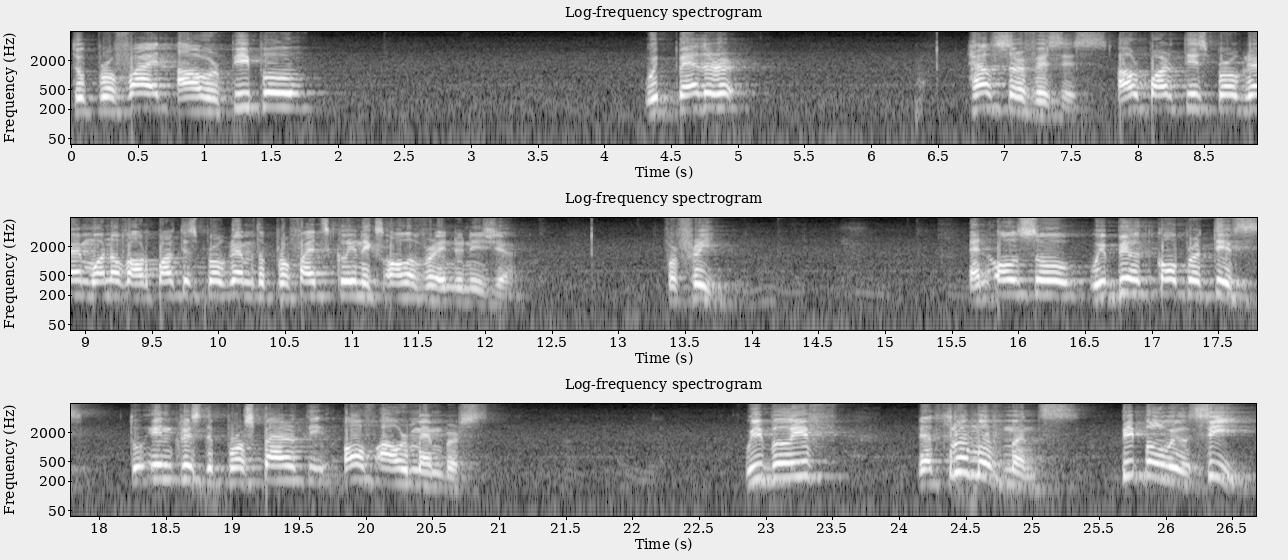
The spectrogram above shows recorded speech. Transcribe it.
to provide our people with better health services. Our party's program, one of our party's program that provides clinics all over Indonesia for free. And also we build cooperatives to increase the prosperity of our members. We believe that through movements, people will see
